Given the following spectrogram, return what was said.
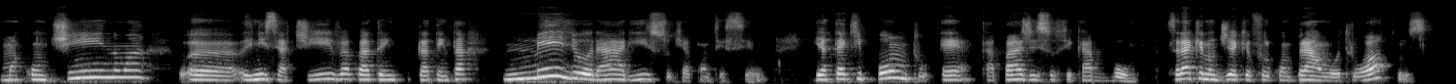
uma contínua uh, iniciativa para tentar melhorar isso que aconteceu. E até que ponto é capaz disso ficar bom? Será que no dia que eu for comprar um outro óculos,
